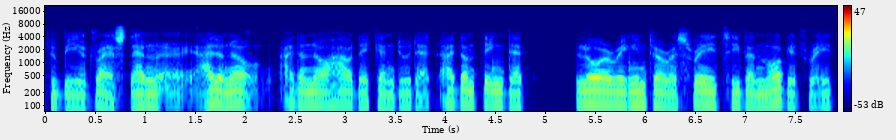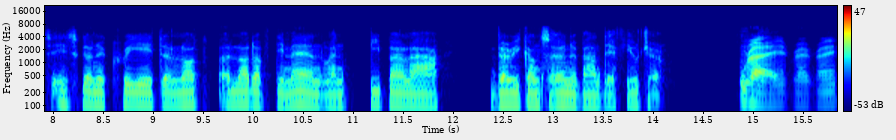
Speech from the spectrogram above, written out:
to be addressed. And uh, I don't know. I don't know how they can do that. I don't think that lowering interest rates, even mortgage rates, is going to create a lot a lot of demand when people are very concerned about their future. Right, right, right.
